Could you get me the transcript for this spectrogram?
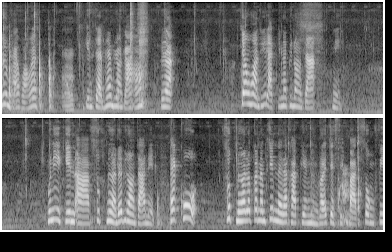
ลืมขายของเลยเอา กินแสบแห้งพี่น้องจ๋าอ๋อเนี่ยเจ้าหอนที่หลักกินนะพี่น้องจ๋านี่มื่อนี้กินอ่าซุปเนื้อเด้วยพี่น้องจ๋านี่แพ็คคู่ซุปเนื้อแล้วก็น้ำจิ้มในราคาเพียง 170 บาท ส่งฟรี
